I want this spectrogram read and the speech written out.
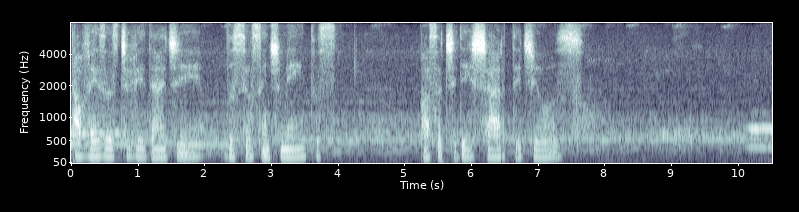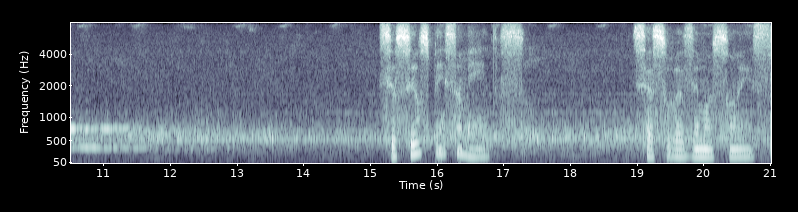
Talvez a atividade dos seus sentimentos possa te deixar tedioso. Se os seus pensamentos, se as suas emoções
